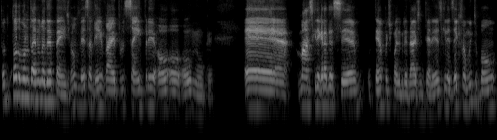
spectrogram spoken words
Todo, todo mundo está indo no depende. Vamos ver se alguém vai para sempre ou, ou, ou nunca. É, Márcio, queria agradecer o tempo, disponibilidade e interesse. Queria dizer que foi muito bom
